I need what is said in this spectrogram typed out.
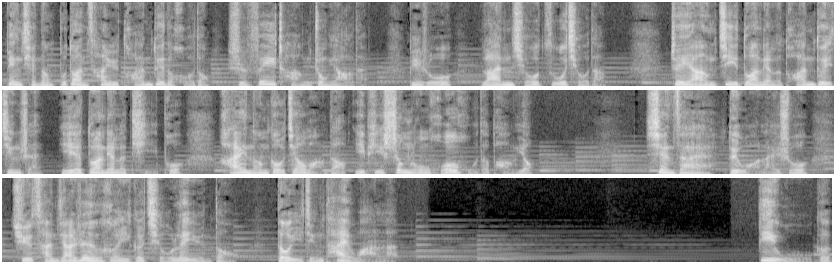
并且能不断参与团队的活动是非常重要的，比如篮球、足球等。这样既锻炼了团队精神，也锻炼了体魄，还能够交往到一批生龙活虎的朋友。现在对我来说，去参加任何一个球类运动都已经太晚了。第五个。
